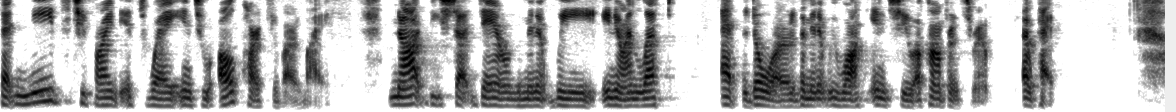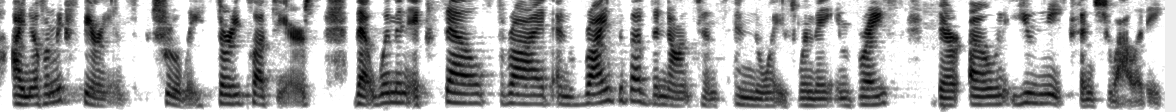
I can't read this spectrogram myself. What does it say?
that needs to find its way into all parts of our life. not be shut down the minute we, you know, and left at the door the minute we walk into a conference room. Okay. I know from experience, truly 30 plus years, that women excel, thrive, and rise above the nonsense and noise when they embrace their own unique sensuality.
